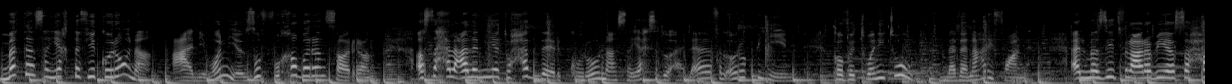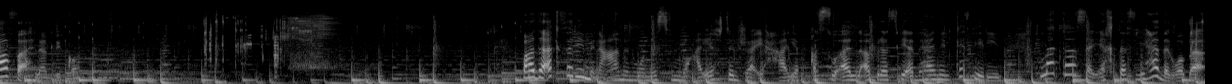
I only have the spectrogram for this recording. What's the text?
متى سيختفي كورونا؟ عالم يزف خبرا سارا الصحة العالمية تحذر كورونا سيحسد آلاف الأوروبيين كوفيد 22 ماذا نعرف عنه؟ المزيد في العربية صحافة أهلا بكم بعد أكثر من عام ونصف من معايشة الجائحة يبقى السؤال الأبرز في أذهان الكثيرين متى سيختفي هذا الوباء؟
